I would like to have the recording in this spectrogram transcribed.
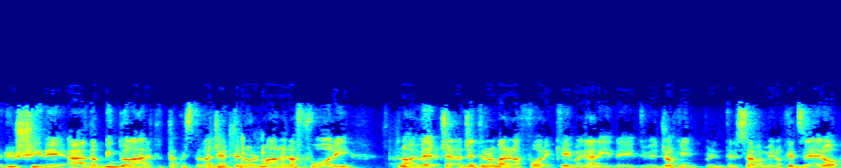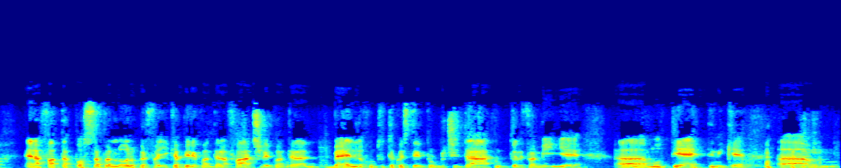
riuscire ad abbindolare tutta questa la gente normale là fuori. No, è vero, cioè la gente normale là fuori che magari dei videogiochi interessava meno che zero, era fatta apposta per loro per fargli capire quanto era facile, quanto era bello con tutte queste pubblicità, con tutte le famiglie uh, multietniche. Um,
